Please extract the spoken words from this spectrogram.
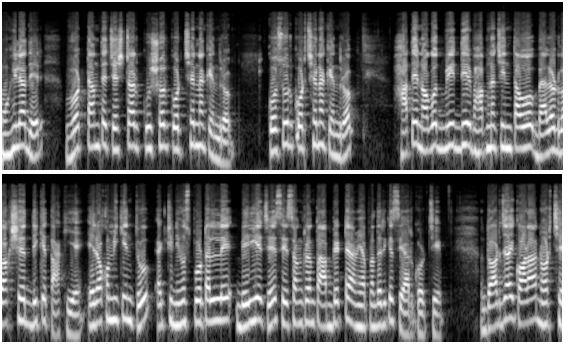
মহিলাদের ভোট টানতে চেষ্টার কুশর করছে না কেন্দ্র, কসুর করছে না কেন্দ্র। হাতে নগদ বৃদ্ধির ভাবনা চিন্তা ও ব্যালট বাক্সের দিকে তাকিয়ে। এরকমই কিন্তু একটি নিউজ পোর্টালে বেরিয়েছে সেই সংক্রান্ত আপডেটটা আমি আপনাদেরকে শেয়ার করছি। দরজায় কড়া নড়ছে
